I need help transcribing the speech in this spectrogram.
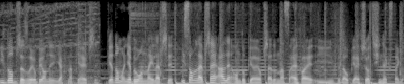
i dobrze zrobiony jak na pierwszy. Wiadomo, nie był on najlepszy i są lepsze, ale on dopiero wszedł na serwer i wydał pierwszy odcinek z tego.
